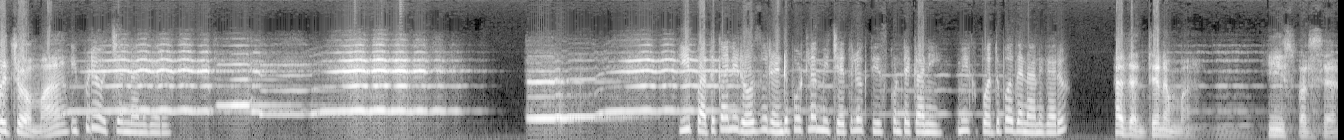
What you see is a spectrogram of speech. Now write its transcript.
నువ్వెప్పుడు వచ్చావమ్మా ఇప్పుడే వచ్చాను నాన్నగారు. ఈ పథకాన్ని రోజు రెండు పూట్ల మీ చేతిలోకి తీసుకుంటే కానీ మీకు పొద్దుపోదా నాన్నగారు? అదంతేనమ్మా. ఈ స్పర్శ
